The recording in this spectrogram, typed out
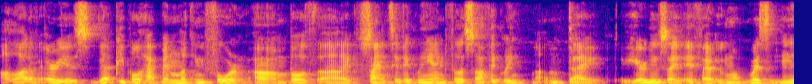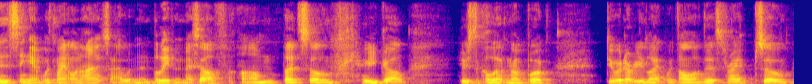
a lot of areas that people have been looking for, um, both uh, like scientifically and philosophically. Um, I, here it is. I, if I wasn't witnessing it with my own eyes, I wouldn't believe it myself. Um, but so here you go. Here's the Colab notebook. Do whatever you like with all of this, right? So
